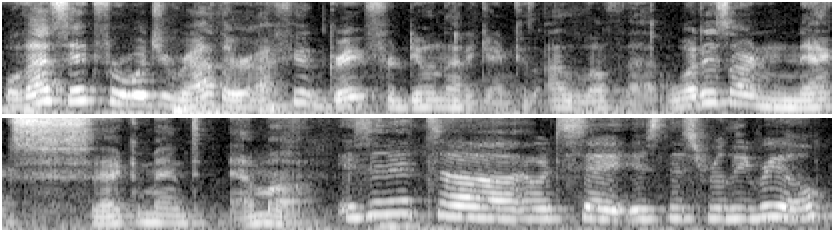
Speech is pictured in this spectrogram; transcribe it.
Well, that's it for Would You Rather. I feel great for doing that again because I love that. What is our next segment, Emma? Isn't it, uh, I would say, is this really real?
